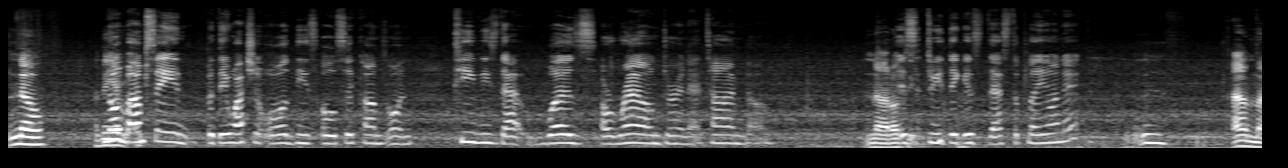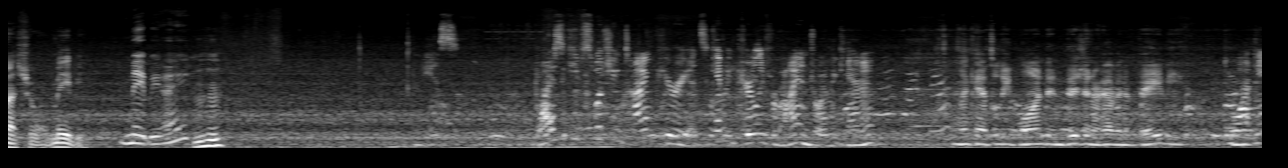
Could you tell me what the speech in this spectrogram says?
no. I think No, it- but I'm saying, but they're watching all these old sitcoms on TVs that was around during that time, though. no, I don't Is, think. do you think it's that's the play on it? Mm, I'm not sure. Maybe. Maybe, right? Mm-hmm. Yes. Why does it keep switching time periods? It can't be purely for my enjoyment, can it? I can't believe Wanda and Vision are having a baby. You want me?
